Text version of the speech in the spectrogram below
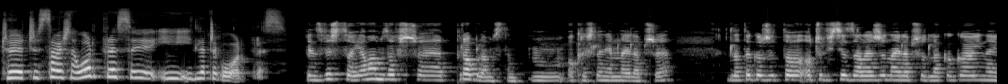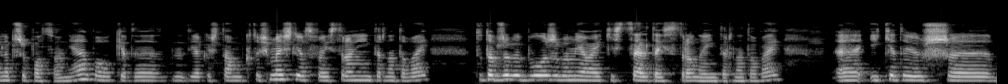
Czy, czy stawiasz na WordPress e, i, i dlaczego WordPress? Więc wiesz co, ja mam zawsze problem z tym mm, określeniem najlepszy, dlatego że to oczywiście zależy najlepszy dla kogo i najlepszy po co, nie? Bo kiedy jakoś tam ktoś myśli o swojej stronie internetowej, to dobrze by było, żeby miał jakiś cel tej strony internetowej E, i kiedy już e,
